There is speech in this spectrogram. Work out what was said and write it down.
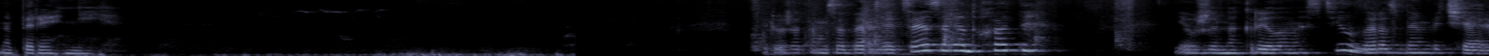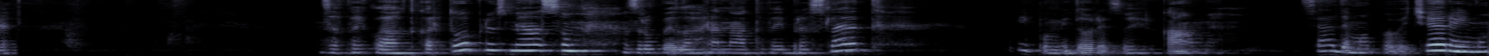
на перегній. Сережа там забирає Цезаря до хати. Я вже накрила на стіл, зараз будемо вечеряти. Запекла от картоплю з м'ясом, зробила гранатовий браслет і помідори з огірками. Сядемо, повечеряємо.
